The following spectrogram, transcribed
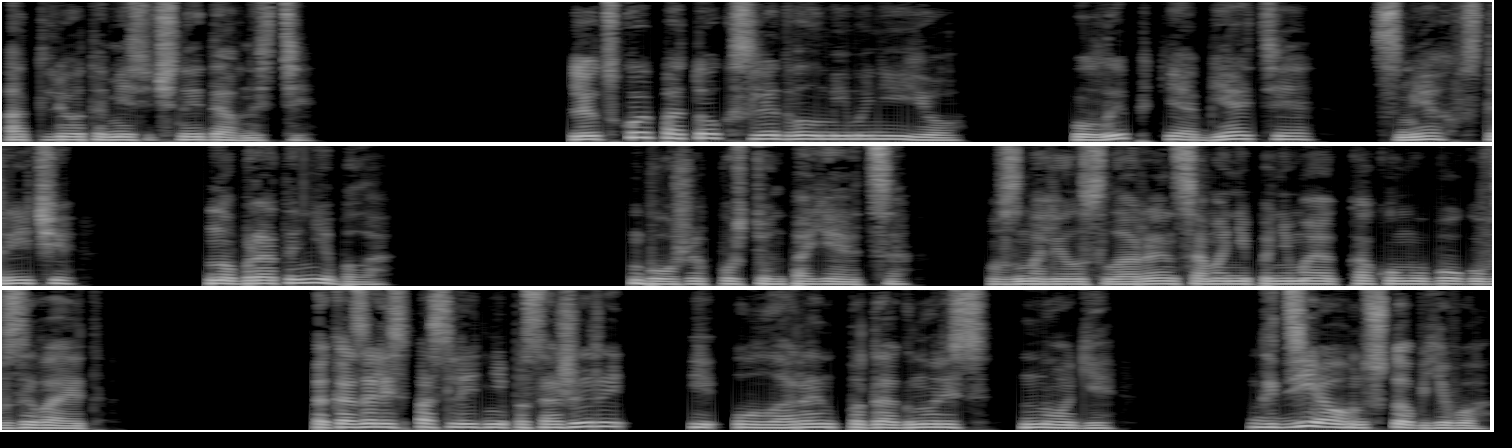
отлета месячной давности. Людской поток следовал мимо нее. Улыбки, объятия, смех, встречи. Но брата не было. «Боже, пусть он появится», — взмолилась Лорен, сама не понимая, к какому богу взывает. Оказались последние пассажиры, и у Лорен подогнулись ноги. «Где он, чтоб его?»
